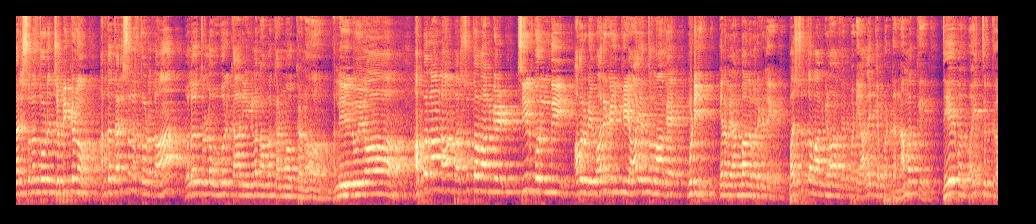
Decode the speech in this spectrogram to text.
தரிசனத்தோடு ஜெபிக்கணும். அந்த தரிசனத்தோடு தான் உலகத்தில் உள்ள ஒவ்வொரு காரியங்களை நாம கண்ணோக்கணும். அல்லேலூயா. அப்பதான் நாம் பரிசுத்தவான்கள் சீர்பொருந்தி அவருடைய வருகைக்கு ஆயத்தமாக முடியும். எனவே அன்பானவர்களே பரிசுத்தவான்களாக இப்படி அழைக்கப்பட்ட நமக்கு தேவன் வைத்திருக்கிற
